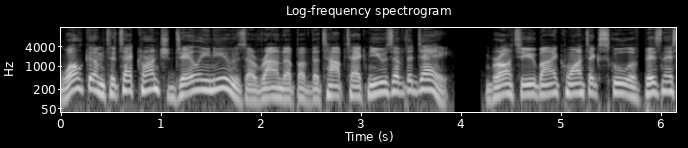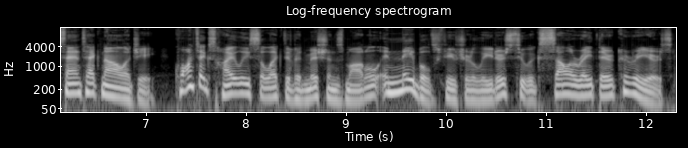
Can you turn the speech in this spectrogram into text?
Welcome to TechCrunch Daily News, a roundup of the top tech news of the day. Brought to you by Quantic School of Business and Technology. Quantic's highly selective admissions model enables future leaders to accelerate their careers.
